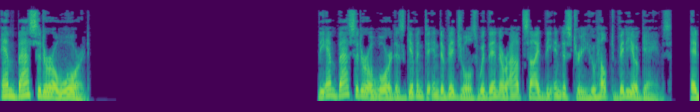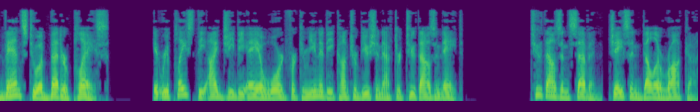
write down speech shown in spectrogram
Ambassador Award The Ambassador Award is given to individuals within or outside the industry who helped video games advance to a better place. It replaced the IGDA Award for Community Contribution after 2008. 2007, Jason Della Rocca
